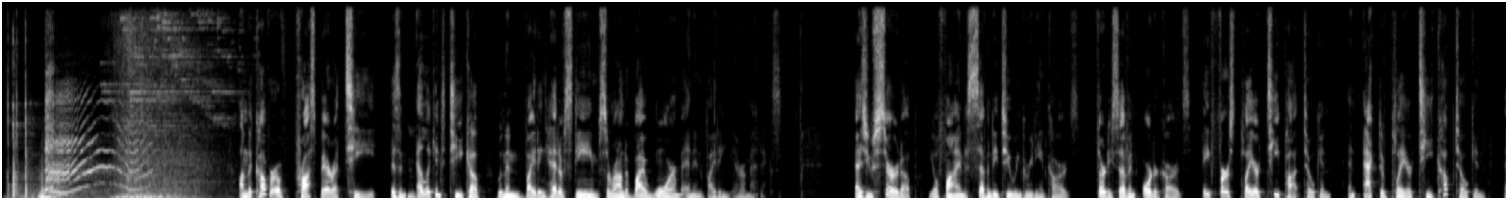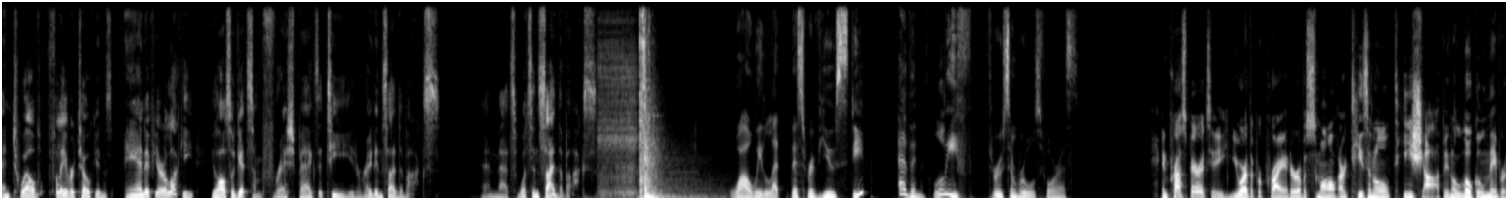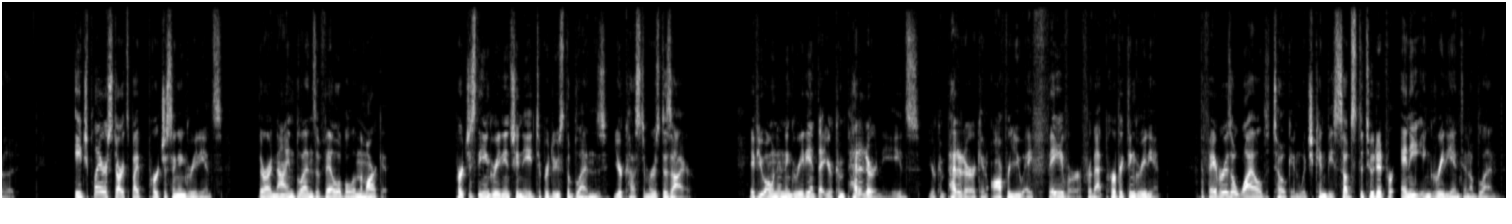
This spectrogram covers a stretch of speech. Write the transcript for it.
On the cover of Prosperity is an hmm. elegant teacup with an inviting head of steam surrounded by warm and inviting aromatics. As you stir it up, you'll find 72 ingredient cards, 37 order cards, a first player teapot token, an active player teacup token, and 12 flavor tokens. And if you're lucky, you'll also get some fresh bags of tea right inside the box. And that's what's inside the box. While we let this review steep, Evan leaf through some rules for us. In Prosperity, you are the proprietor of a small artisanal tea shop in a local neighborhood. Each player starts by purchasing ingredients. There are nine blends available in the market. Purchase the ingredients you need to produce the blends your customers desire. If you own an ingredient that your competitor needs, your competitor can offer you a favor for that perfect ingredient. The favor is a wild token which can be substituted for any ingredient in a blend.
